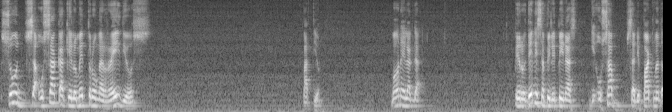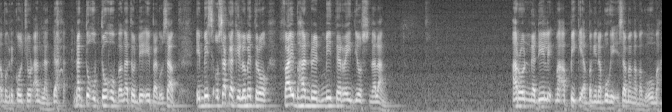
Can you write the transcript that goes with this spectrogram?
sud sa usa ka kilometro nga radius patyon. Mao na ilagda. Pero dinhi sa Pilipinas giusab sa Department of Agriculture ang lagda. Nagtuob-tuob ang atong DA pag-usab. Imbis usa ka kilometro, 500 meter radius na lang aron nga dili maapiki ang panginabuhi sa mga mag-uuma.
